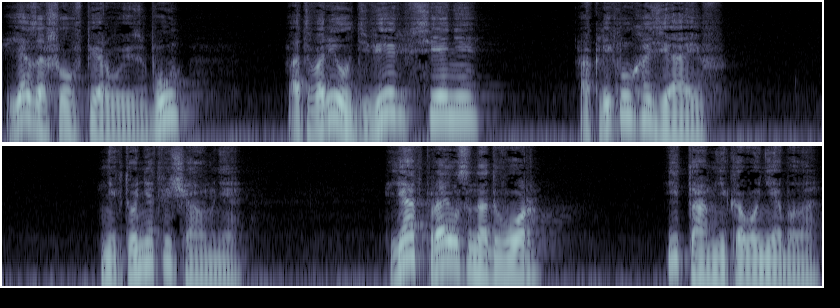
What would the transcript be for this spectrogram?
Я зашел в первую избу, отворил дверь в сене, окликнул хозяев. Никто не отвечал мне. Я отправился на двор, и там никого не было.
